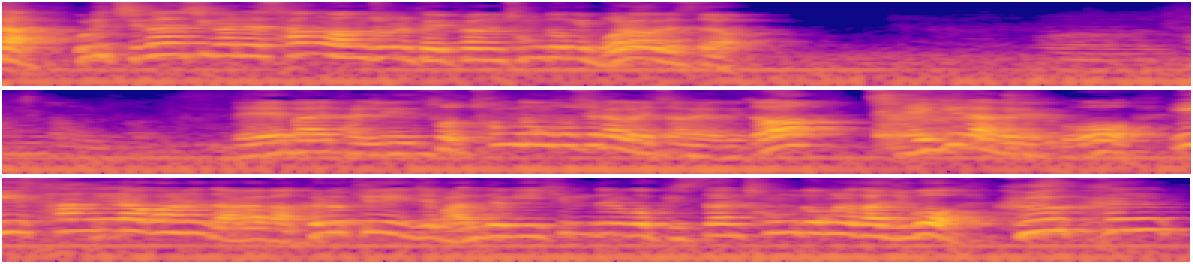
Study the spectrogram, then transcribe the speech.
자, 우리 지난 시간에 상왕조를 대표하는 청동이 뭐라 그랬어요? 어, 삼정소. 네발 달린 소, 청동소시라 그랬잖아요. 그죠? 잭이라 그랬고, 이 상이라고 하는 나라가 그렇게 이제 만들기 힘들고 비싼 청동을 가지고 그큰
